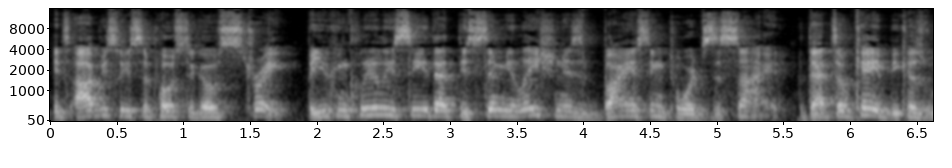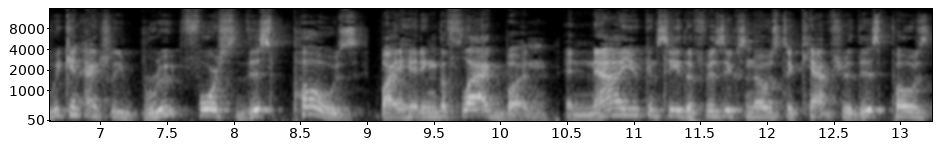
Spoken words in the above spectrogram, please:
it's obviously supposed to go straight, but you can clearly see that the simulation is biasing towards the side. But that's okay because we can actually brute force this pose by hitting the flag button. And now you can see the physics knows to capture this pose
